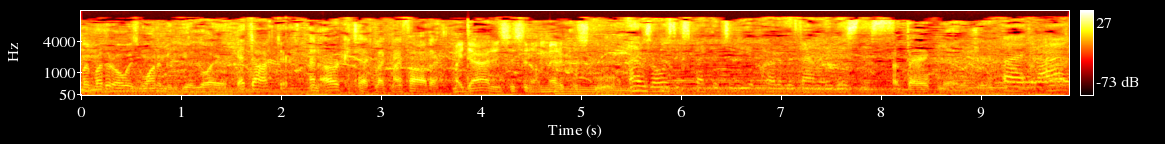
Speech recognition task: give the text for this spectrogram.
My mother always wanted me to be a lawyer. A doctor. An architect like my father. My dad insisted on medical school. I was always expected to be a part of the family business. A bank manager. But I...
